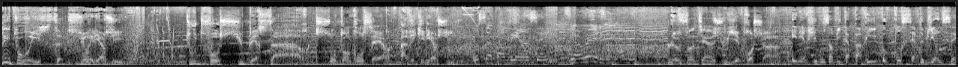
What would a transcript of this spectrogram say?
Les touristes sur Énergie. Toutes vos superstars sont en concert avec Énergie. Le 21 juillet prochain, Énergie vous invite à Paris au concert de Beyoncé.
